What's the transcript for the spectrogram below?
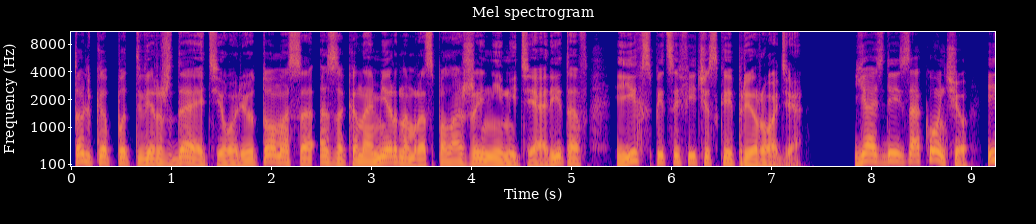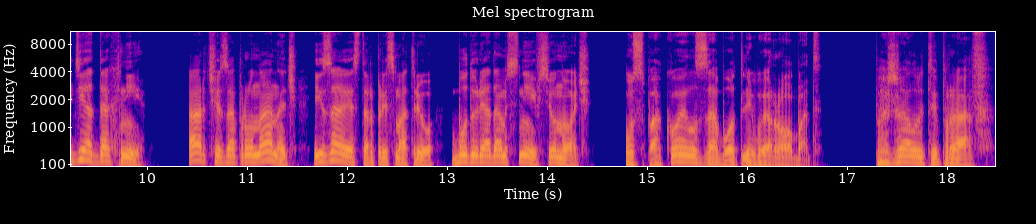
только подтверждая теорию Томаса о закономерном расположении метеоритов и их специфической природе. «Я здесь закончу, иди отдохни. Арчи запру на ночь и за Эстер присмотрю, буду рядом с ней всю ночь», — успокоил заботливый робот. «Пожалуй, ты прав»,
